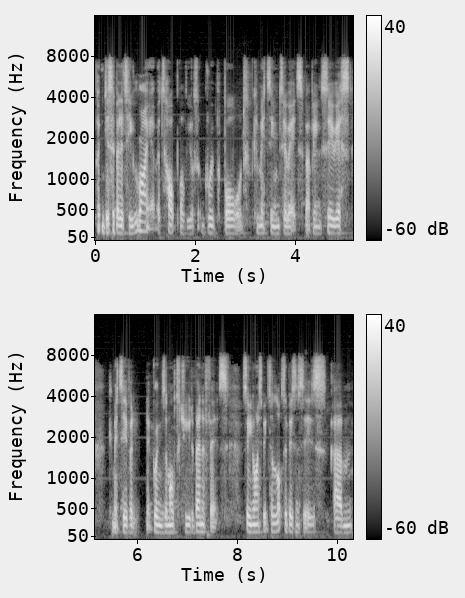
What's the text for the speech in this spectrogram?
putting disability right at the top of your sort of group board, committing to it, about being serious, committed, and it brings a multitude of benefits. So, you know, I speak to lots of businesses um,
